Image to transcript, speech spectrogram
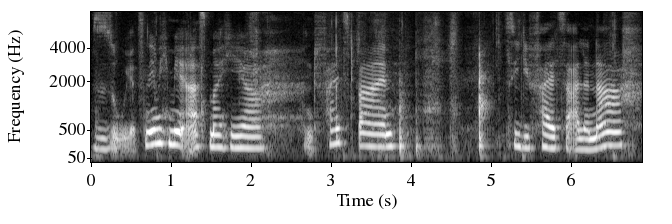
So, jetzt nehme ich mir erstmal hier ein Falzbein, ziehe die Falze alle nach.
